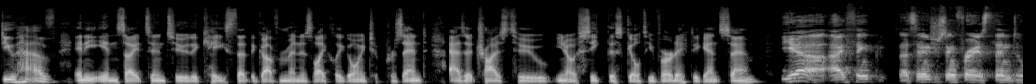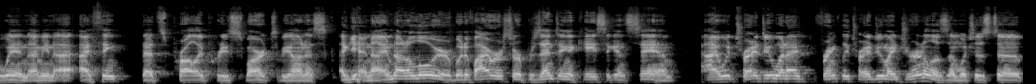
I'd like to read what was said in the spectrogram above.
Do you have any insights into the case that the government is likely going to present as it tries to, you know, seek this guilty verdict against Sam? Yeah, I think that's an interesting phrase, thin to win. I mean, I, I think that's probably pretty smart, to be honest. Again, I am not a lawyer, but if I were sort of presenting a case against Sam, I would try to do what I frankly try to do my journalism, which is to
